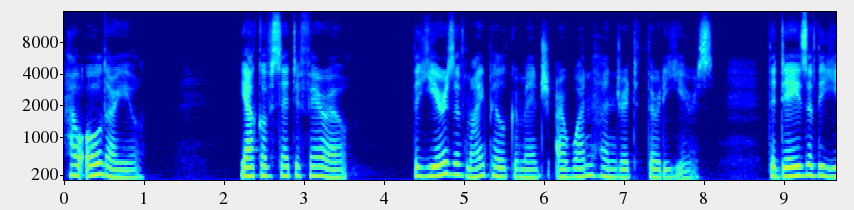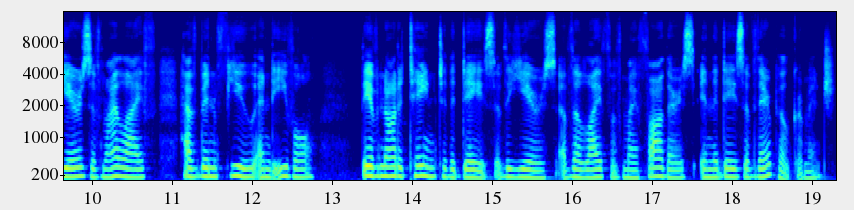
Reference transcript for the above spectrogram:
How old are you? Yaakov said to Pharaoh, The years of my pilgrimage are one hundred thirty years. The days of the years of my life have been few and evil. They have not attained to the days of the years of the life of my fathers in the days of their pilgrimage.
